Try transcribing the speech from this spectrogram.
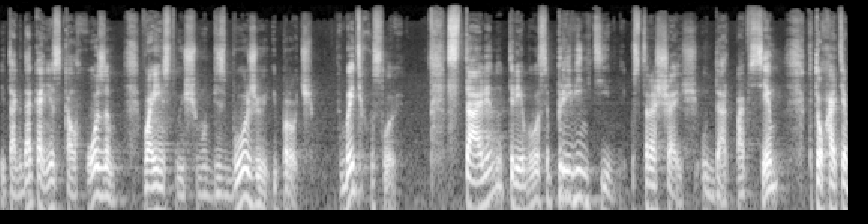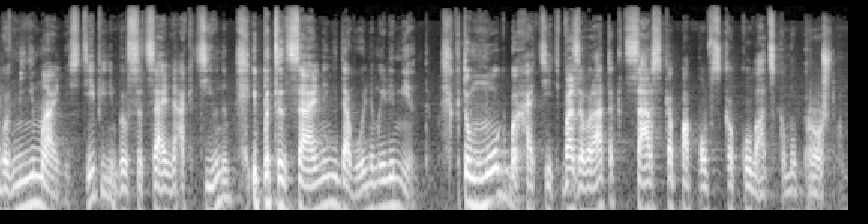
И тогда конец колхозам, воинствующему безбожию и прочему. Об этих условиях Сталину требовался превентивный, устрашающий удар по всем, кто хотя бы в минимальной степени был социально активным и потенциально недовольным элементом кто мог бы хотеть возврата к царско-поповско-кулацкому прошлому,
